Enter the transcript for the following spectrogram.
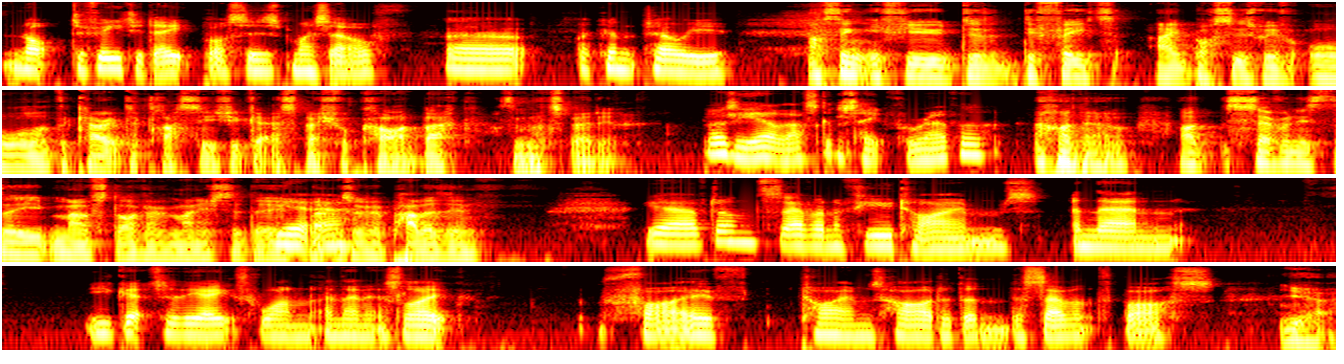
not defeated eight bosses myself, uh, I couldn't tell you. I think if you de- defeat eight bosses with all of the character classes, you get a special card back. I think that's about it. Bloody hell, that's going to take forever. I know. Uh, seven is the most I've ever managed to do. Yeah. That was with a paladin. Yeah, I've done seven a few times, and then you get to the eighth one, and then it's like five times harder than the seventh boss, Yeah.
